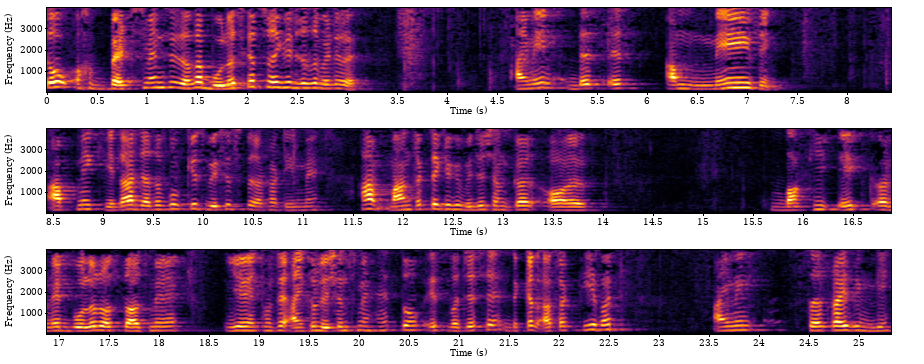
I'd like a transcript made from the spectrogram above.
तो बैट्समैन से ज़्यादा बोलर्स का स्ट्राइक रेट ज़्यादा बेटर है। I mean this is amazing आपने केदार जाधव को किस बेसिस पे रखा टीम में? हाँ मान सकते हैं क्योंकि विजय शंकर और बाकी एक नेट बॉलर और साथ में ये थोड़े से आइसोलेशन में है तो इस वजह से दिक्कत आ सकती है but I mean surprisingly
